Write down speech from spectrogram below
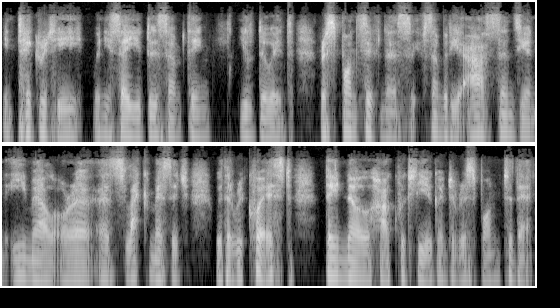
integrity. When you say you do something, you'll do it. Responsiveness. If somebody asks, sends you an email or a, a Slack message with a request, they know how quickly you're going to respond to that.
